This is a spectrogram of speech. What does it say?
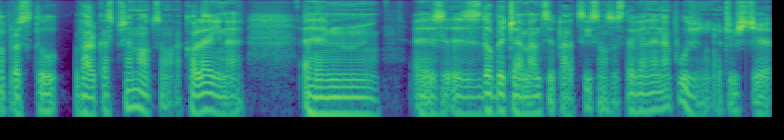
po prostu walka z przemocą, a kolejne zdobycze emancypacji są zostawione na później. Oczywiście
